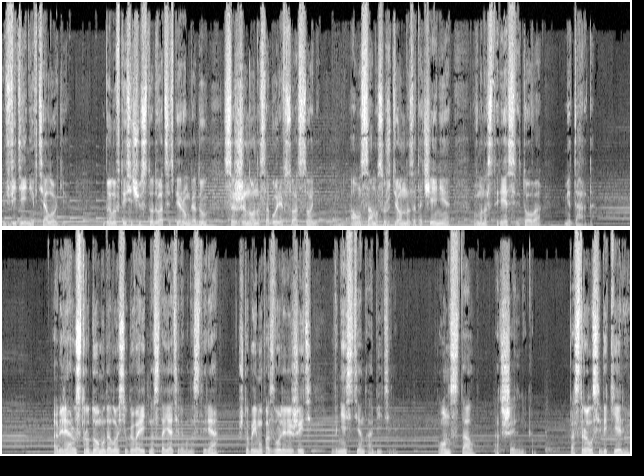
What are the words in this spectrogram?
«Введение в теологию» было в 1121 году сожжено на соборе в Суассоне, а он сам осужден на заточение в монастыре святого Медарда. Абеляру с трудом удалось уговорить настоятеля монастыря, чтобы ему позволили жить вне стен обители. Он стал отшельником. Построил себе келью,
